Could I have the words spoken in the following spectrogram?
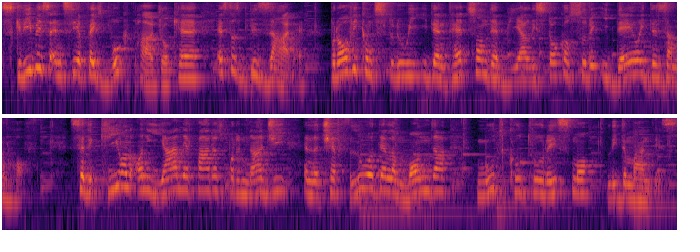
scribis en sia Facebook pagio che estas bizarre provi construi identezon de Bialistoko sur ideoi de Zamenhof. Sed kion oni ja ne faras por nagi en la cefluo de la monda multculturismo li demandis.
